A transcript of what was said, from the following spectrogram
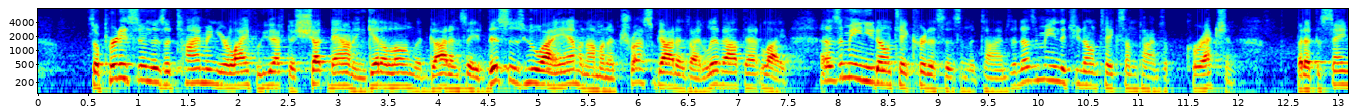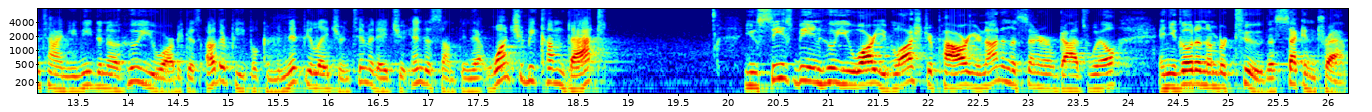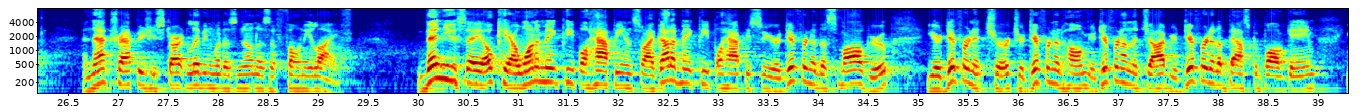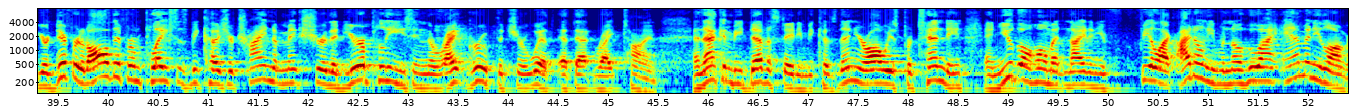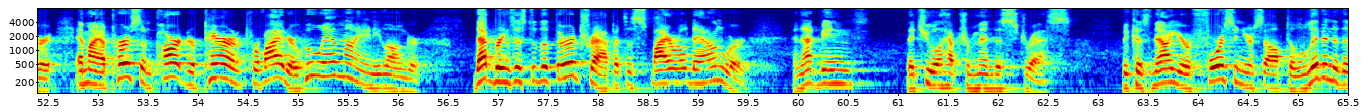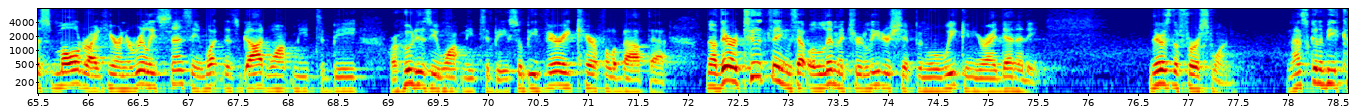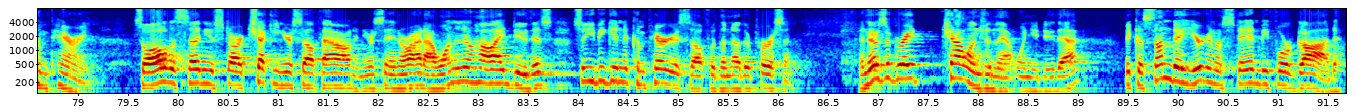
So pretty soon there's a time in your life where you have to shut down and get alone with God and say, This is who I am, and I'm going to trust God as I live out that life. That doesn't mean you don't take criticism at times. It doesn't mean that you don't take sometimes a correction. But at the same time, you need to know who you are because other people can manipulate you, intimidate you into something that once you become that, you cease being who you are, you've lost your power, you're not in the center of God's will, and you go to number two, the second trap. And that trap is you start living what is known as a phony life. Then you say, okay, I want to make people happy, and so I've got to make people happy. So you're different at the small group, you're different at church, you're different at home, you're different on the job, you're different at a basketball game, you're different at all different places because you're trying to make sure that you're pleasing the right group that you're with at that right time. And that can be devastating because then you're always pretending, and you go home at night and you feel like, I don't even know who I am any longer. Am I a person, partner, parent, provider? Who am I any longer? That brings us to the third trap. It's a spiral downward. And that means that you will have tremendous stress. Because now you're forcing yourself to live into this mold right here and to really sensing what does God want me to be or who does He want me to be. So be very careful about that. Now, there are two things that will limit your leadership and will weaken your identity. There's the first one, and that's going to be comparing. So all of a sudden you start checking yourself out and you're saying, All right, I want to know how I do this. So you begin to compare yourself with another person. And there's a great challenge in that when you do that. Because someday you're going to stand before God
